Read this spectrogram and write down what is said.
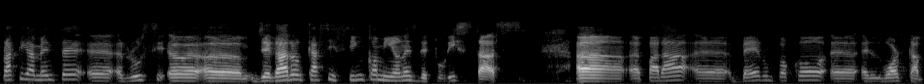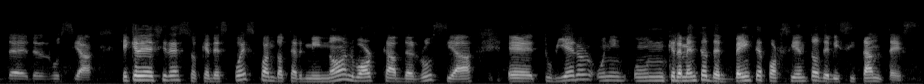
prácticamente uh, Rusia, llegaron casi 5 millones de turistas uh, para uh, ver un poco uh, el World Cup de, de, Rusia. ¿Qué quiere decir eso? Que después, cuando terminó el World Cup de Rusia, eh, tuvieron un, un, incremento de 20% de visitantes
